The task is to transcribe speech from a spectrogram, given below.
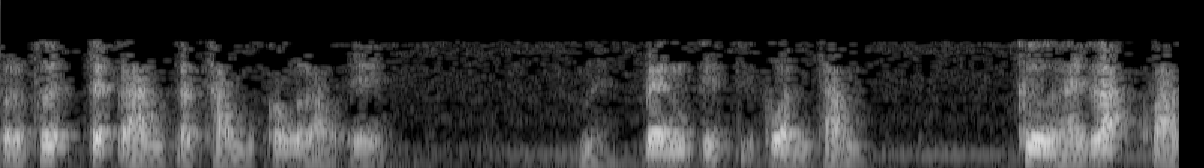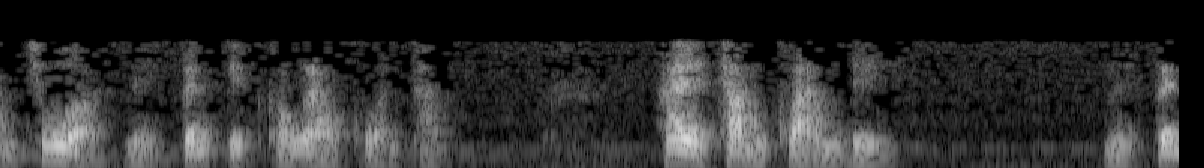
ประพฤติการกระทำของเราเอง เป็นกิจที่ควรทำคือให้ละความชั่วนี่เป็นกิจของเราควรทำให้ทำความดีนี่เป็น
